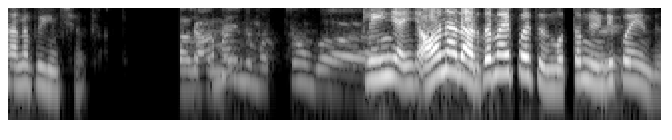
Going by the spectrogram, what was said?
కనిపించదు. క్లీన్ చేయించి అవును అది అర్థమైపోతుంది. మొత్తం నిండిపోయింది.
